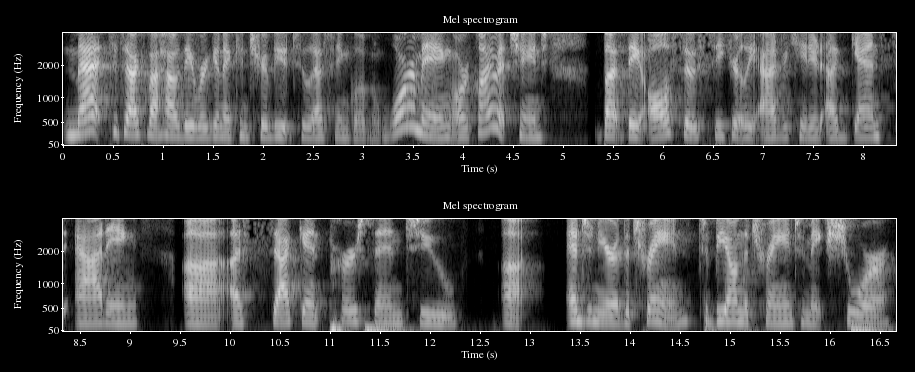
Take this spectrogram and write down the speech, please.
met to talk about how they were going to contribute to lessening global warming or climate change but they also secretly advocated against adding uh, a second person to uh, engineer the train to be on the train to make sure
